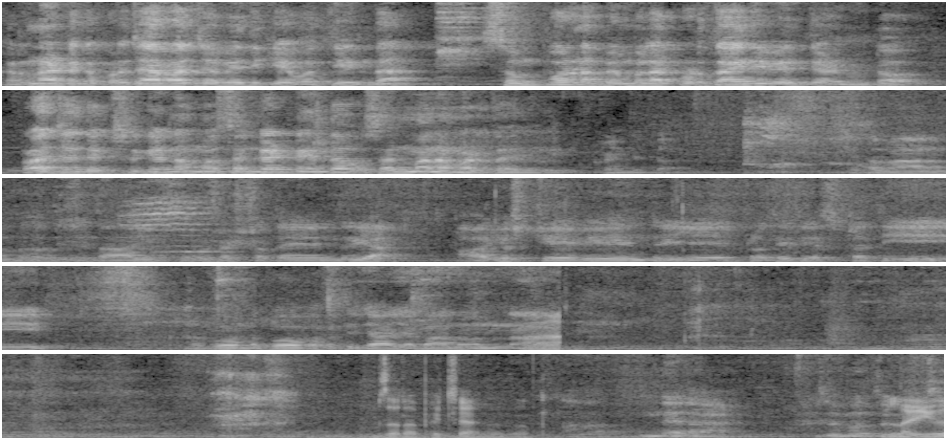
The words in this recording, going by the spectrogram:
ಕರ್ನಾಟಕ ಪ್ರಜಾರಾಜ್ಯ ವೇದಿಕೆಯ ವತಿಯಿಂದ ಸಂಪೂರ್ಣ ಬೆಂಬಲ ಕೊಡ್ತಾ ಇದ್ದೀವಿ ಅಂತ ಹೇಳ್ಬಿಟ್ಟು ರಾಜ್ಯಾಧ್ಯಕ್ಷರಿಗೆ ನಮ್ಮ ಸಂಘಟನೆಯಿಂದ ಸನ್ಮಾನ ಮಾಡ್ತಾ ಇದ್ದೀವಿ. ಖಂಡಿತ. ಶತಮಾನಂ ಭವತಿ ಶತಾಯು ಪುರುಷಶತೇಂದ್ರಿಯ ಆಯುಶ್ಚೇವೇಂದ್ರಿಯೇ ಪ್ರತಿಷ್ಠತಿ ನಭೋ ನಭೋ ಭಕ್ತಿ ಜಾಯಮಾನೋನ್ನ जरा पीछे आना तो ಹಿಂದೆನಾ लाइव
